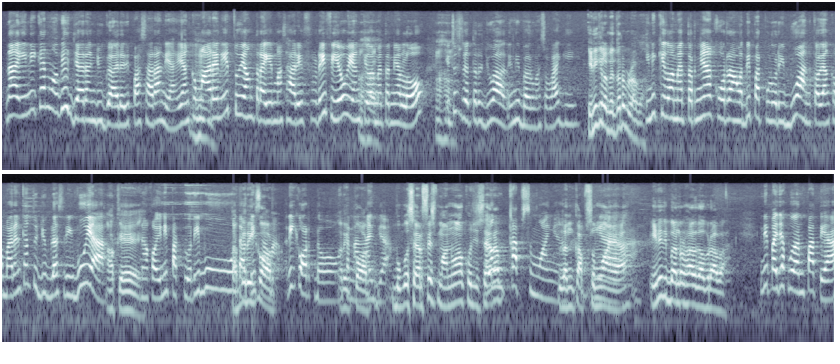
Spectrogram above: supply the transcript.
Nah ini kan mobil jarang juga ada di pasaran ya. Yang kemarin itu yang terakhir Mas Harif review yang Hmm. Aha. kilometernya low Aha. itu sudah terjual. Ini baru masuk lagi. Ini kilometer berapa? Ini kilometernya kurang lebih 40 ribuan. Kalau yang kemarin kan 17 ribu ya. Oke. Nah kalau ini 40 ribu. Tapi record. sama record dong. Record. Tenang aja. Buku servis manual kunci serep Lengkap semuanya. lengkap semua Iya. ya. Ini dibanderol harga berapa? Ini pajak bulan 4 ya.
